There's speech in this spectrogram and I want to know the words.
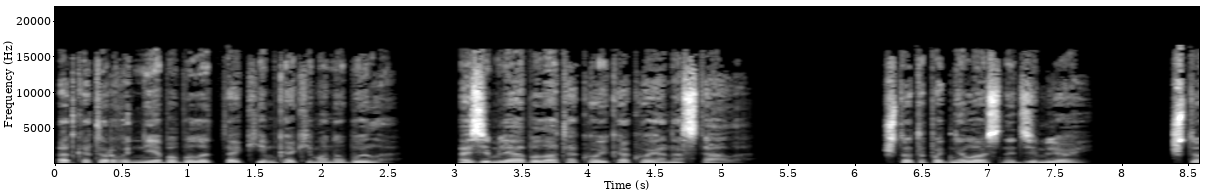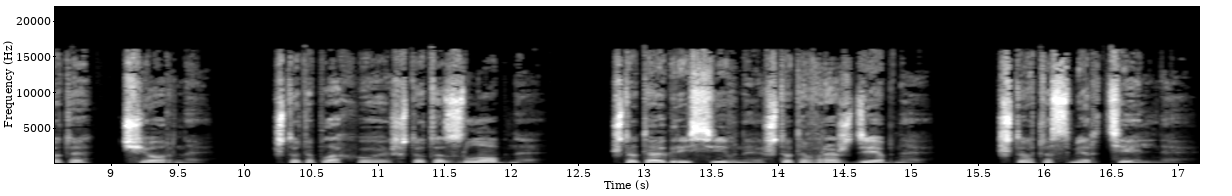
от которого небо было таким, каким оно было, а земля была такой, какой она стала. Что-то поднялось над землей, что-то черное, что-то плохое, что-то злобное, что-то агрессивное, что-то враждебное, что-то смертельное.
